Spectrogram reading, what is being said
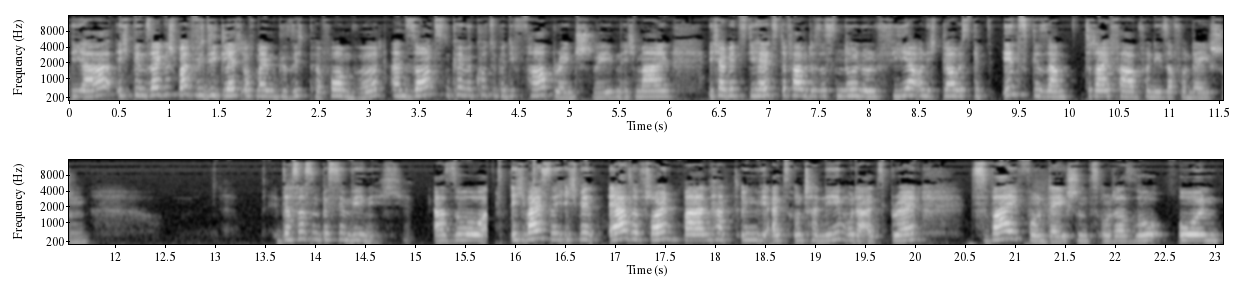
ja, ich bin sehr gespannt, wie die gleich auf meinem Gesicht performen wird. Ansonsten können wir kurz über die Farbrange reden. Ich meine, ich habe jetzt die hellste Farbe, das ist 004 und ich glaube, es gibt insgesamt drei Farben von dieser Foundation. Das ist ein bisschen wenig. Also, ich weiß nicht, ich bin eher der Freund, man hat irgendwie als Unternehmen oder als Brand zwei Foundations oder so und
